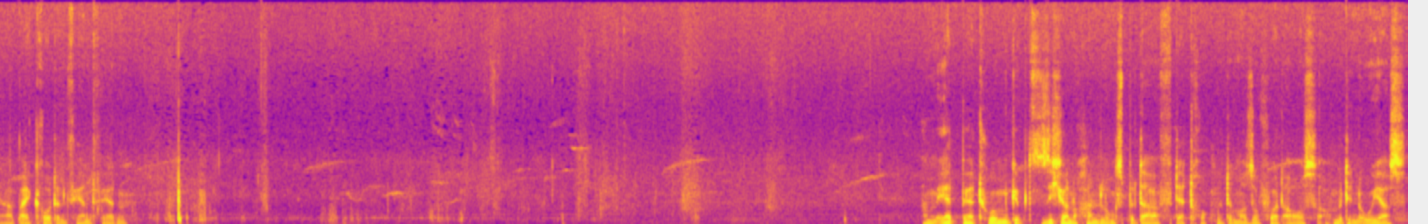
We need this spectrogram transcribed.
ja, Beikraut entfernt werden. Am Erdbeerturm gibt es sicher noch Handlungsbedarf. Der trocknet immer sofort aus, auch mit den Ojas.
